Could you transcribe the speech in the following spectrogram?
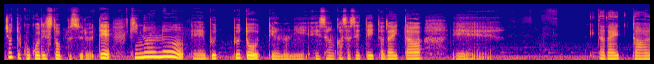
ちょっとここでストップする。で昨日の、えー、舞踏っていうのに、えー、参加させていただいた、えー、いただいた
